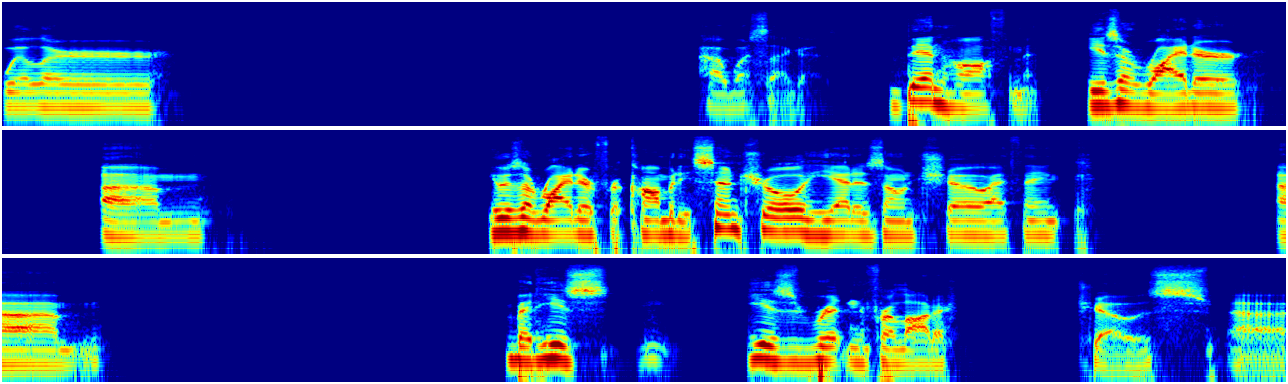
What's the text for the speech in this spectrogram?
Willer uh, what's that guy? Ben Hoffman. He's a writer. Um, he was a writer for Comedy Central. He had his own show, I think. Um, but he's he's written for a lot of shows uh,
